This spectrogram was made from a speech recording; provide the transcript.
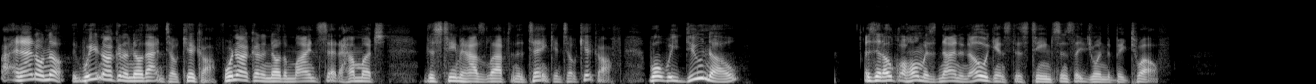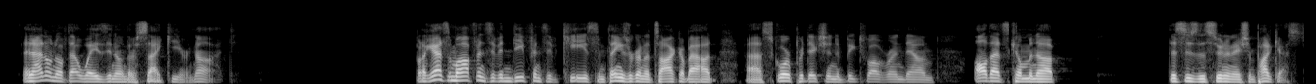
And I don't know. We're not going to know that until kickoff. We're not going to know the mindset, how much this team has left in the tank until kickoff. What we do know is that Oklahoma is 9 and 0 against this team since they joined the Big 12. And I don't know if that weighs in on their psyche or not. But I got some offensive and defensive keys, some things we're going to talk about, uh, score prediction, the Big 12 rundown. All that's coming up. This is the Sooner Nation podcast.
